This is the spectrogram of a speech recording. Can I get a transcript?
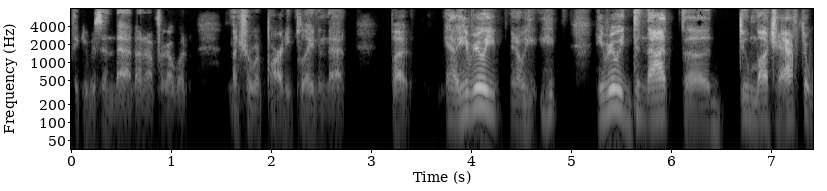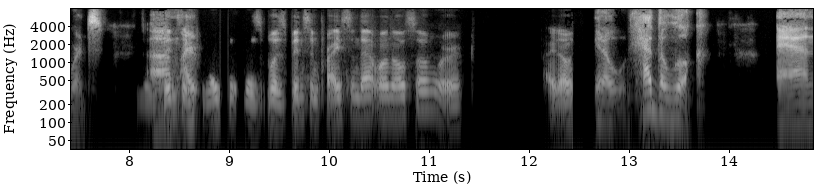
think he was in that. I don't I forgot what. I'm not sure what part he played in that, but yeah, he really, you know, he he really did not uh, do much afterwards. Um, I, was was Vincent Price in that one also, or I know you know had the look, and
